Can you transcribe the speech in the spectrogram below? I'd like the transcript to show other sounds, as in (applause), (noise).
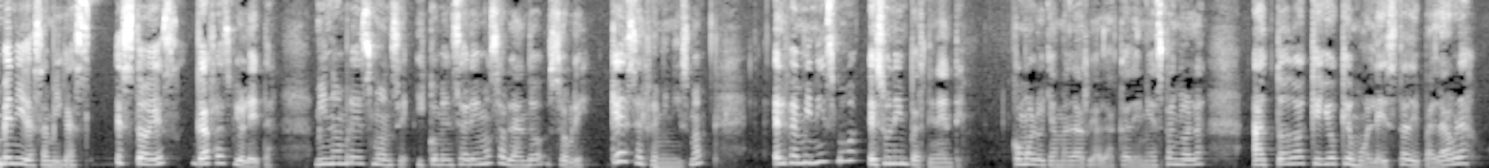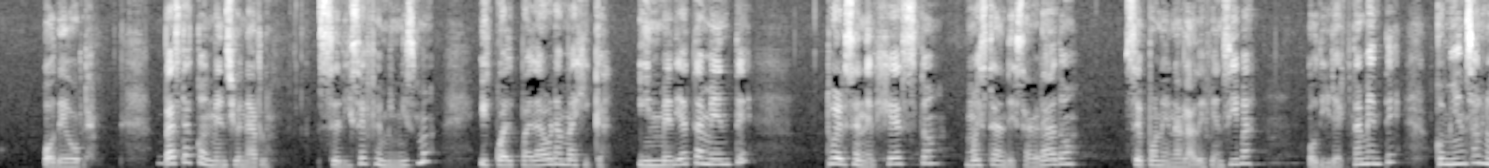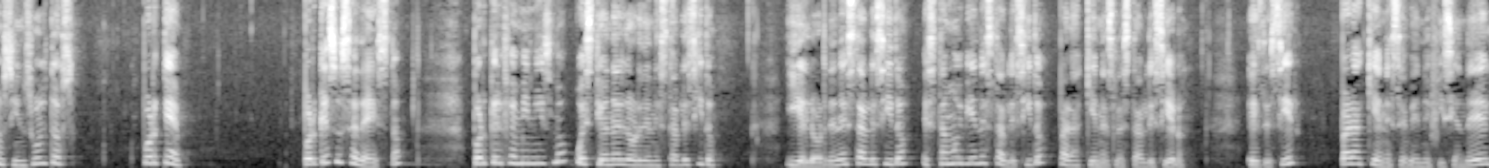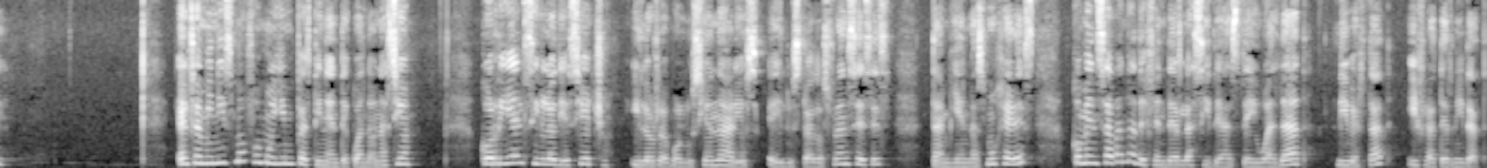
Bienvenidas amigas, esto es Gafas Violeta. Mi nombre es Monse y comenzaremos hablando sobre ¿qué es el feminismo? El feminismo es un impertinente, como lo llama la Real Academia Española, a todo aquello que molesta de palabra o de obra. Basta con mencionarlo. Se dice feminismo y cual palabra mágica, inmediatamente tuercen el gesto, muestran desagrado, se ponen a la defensiva o directamente comienzan los insultos. ¿Por qué? ¿Por qué sucede esto? Porque el feminismo cuestiona el orden establecido, y el orden establecido está muy bien establecido para quienes lo establecieron, es decir, para quienes se benefician de él. El feminismo fue muy impertinente cuando nació. Corría el siglo XVIII y los revolucionarios e ilustrados franceses, también las mujeres, comenzaban a defender las ideas de igualdad, libertad y fraternidad.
